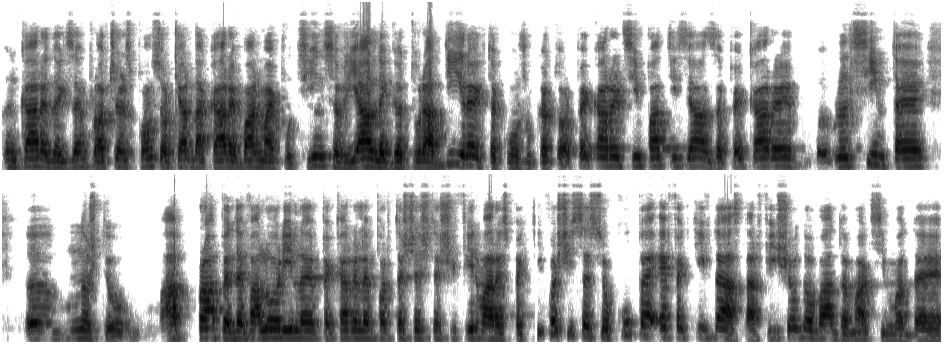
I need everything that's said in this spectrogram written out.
în care, de exemplu, acel sponsor, chiar dacă are bani mai puțin, să ia legătura directă cu un jucător pe care îl simpatizează, pe care îl simte, uh, nu știu, aproape de valorile pe care le împărtășește și firma respectivă și să se ocupe efectiv de asta. Ar fi și o dovadă maximă de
